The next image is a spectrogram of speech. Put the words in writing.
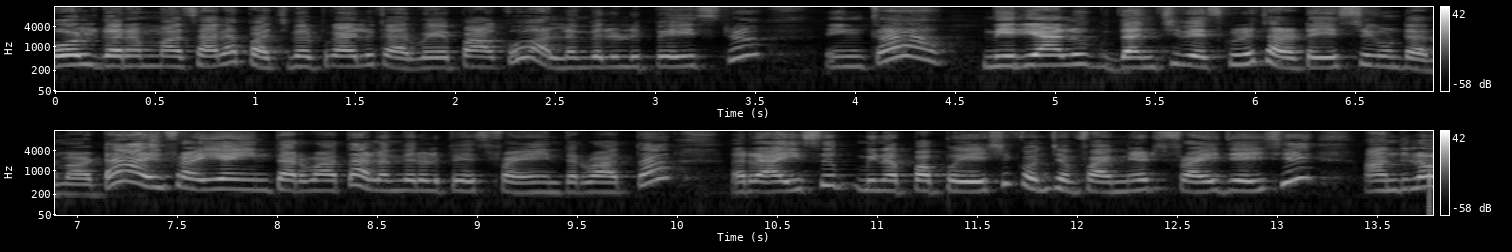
హోల్ గరం మసాలా పచ్చిమిరపకాయలు కరివేపాకు అల్లం వెల్లుల్లి పేస్ట్ ఇంకా మిరియాలు దంచి వేసుకుంటే చాలా టేస్టీగా ఉంటుంది అనమాట అవి ఫ్రై అయిన తర్వాత అల్లం వెల్లుల్లి పేస్ట్ ఫ్రై అయిన తర్వాత రైస్ మినపప్పు వేసి కొంచెం ఫైవ్ మినిట్స్ ఫ్రై చేసి అందులో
